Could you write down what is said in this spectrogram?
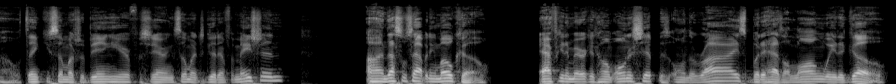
Oh, thank you so much for being here, for sharing so much good information. Uh, and that's what's happening, MoCo. African American home ownership is on the rise, but it has a long way to go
